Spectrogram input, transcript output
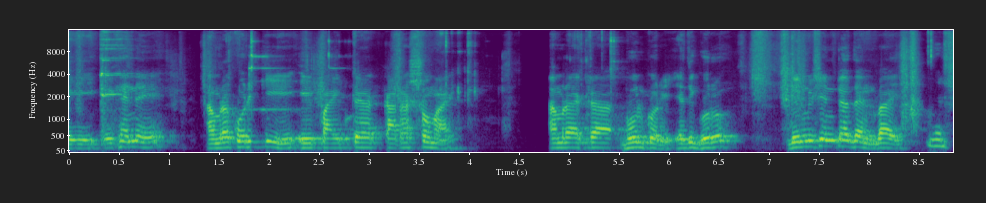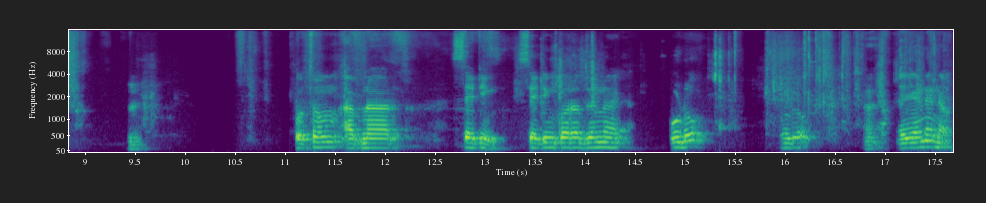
এই এখানে আমরা করি কি এই পাইপটা কাটার সময় আমরা একটা ভুল করি। এদিক ঘুরো। ড্রিল মেশিনটা দেন ভাই। প্রথম আপনার সেটিং সেটিং করার জন্য উডো। উডো। হ্যাঁ, এই এনে নাও।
